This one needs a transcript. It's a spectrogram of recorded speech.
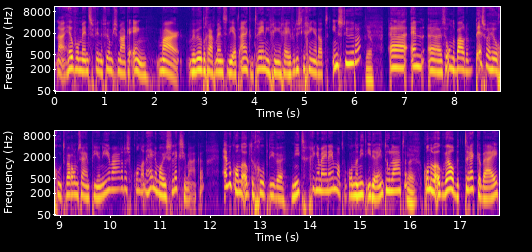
Nou, heel veel mensen vinden filmpjes maken eng. Maar we wilden graag mensen die uiteindelijk een training gingen geven. Dus die gingen dat insturen. Ja. Eh, en eh, ze onderbouwden best wel heel goed waarom zij een pionier waren. Dus we konden een hele mooie selectie maken. En we konden ook de groep die we niet gingen meenemen. Want we konden niet iedereen toelaten. Nee. Konden we ook wel betrekken bij.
